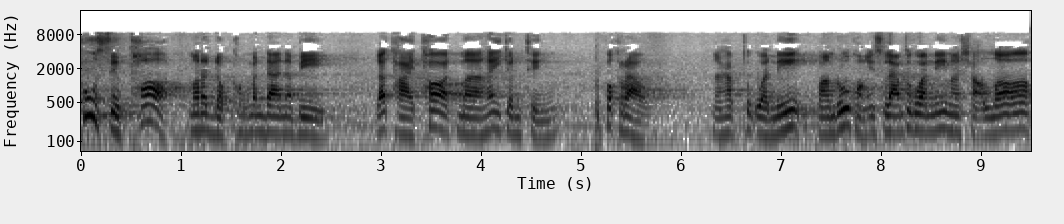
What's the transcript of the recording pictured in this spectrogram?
ผู้สืบทอดมรดกของบรรดานาบี แล้วถ่ายทอดมาให้จนถึงพวกเรานะครับ ทุกวันนี้ความรู้ของอิสลามทุกวันนี้มาชาอัลลอฮ์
